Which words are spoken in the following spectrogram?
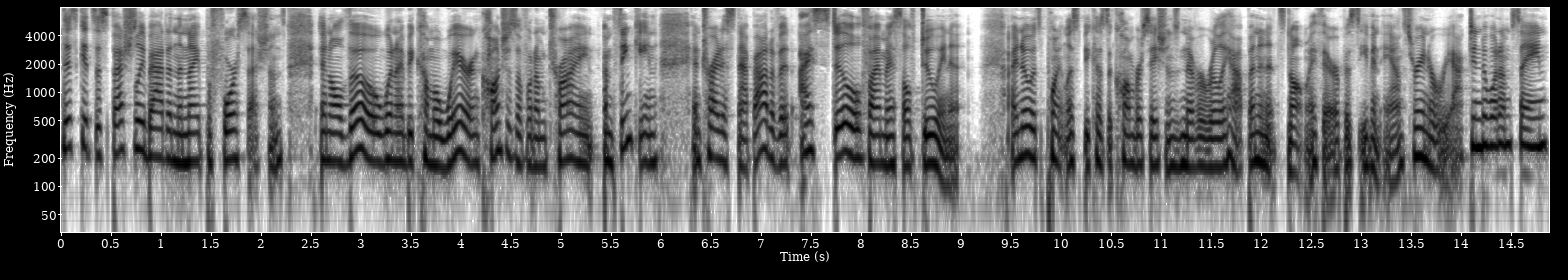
This gets especially bad in the night before sessions. And although when I become aware and conscious of what I'm trying, I'm thinking and try to snap out of it, I still find myself doing it. I know it's pointless because the conversations never really happen and it's not my therapist even answering or reacting to what I'm saying,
